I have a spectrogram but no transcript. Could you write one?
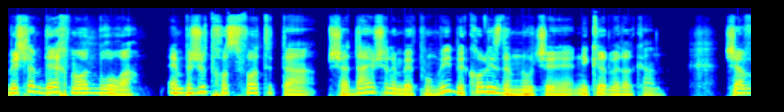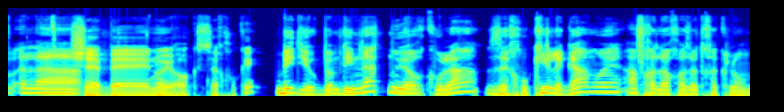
ויש להם דרך מאוד ברורה. הן פשוט חושפות את השדיים שלהם בפומבי בכל הזדמנות שנקרית בדרכן. עכשיו, ל... שבניו יורק זה חוקי. בדיוק, במדינת ניו יורק כולה זה חוקי לגמרי, אף אחד לא יכול לעשות לך כלום.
